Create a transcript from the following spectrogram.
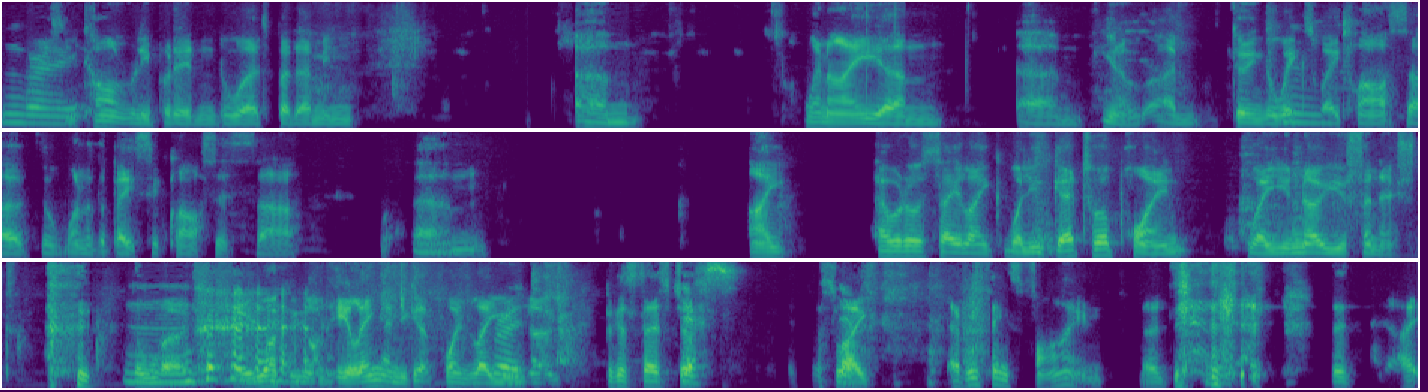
Right so you can't really put it into words but i mean um when i um um, you know, I'm doing the Wix Way mm. class, uh, the, one of the basic classes. Uh, mm. um, I, I would always say, like, well, you get to a point where you know you've finished the work. You're working on healing, and you get a point where right. you know because there's just yes. it's just yes. like everything's fine. that I,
